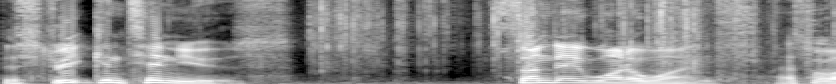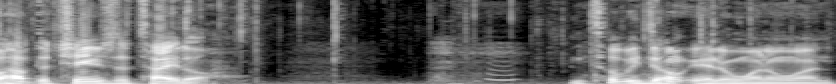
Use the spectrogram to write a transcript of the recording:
The streak continues. Sunday 101s. That's what we'll have to change the title. Until we don't hit a 101.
